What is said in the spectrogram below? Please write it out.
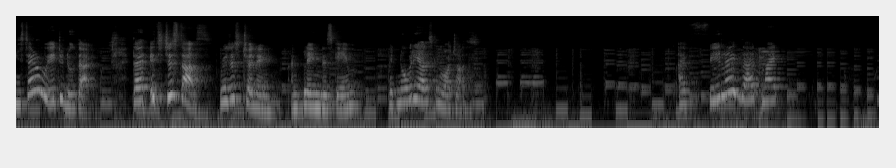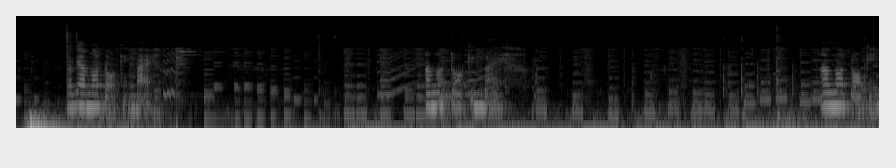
Is there a way to do that? That it's just us. We're just chilling and playing this game, but nobody else can watch us. I feel like that might. Okay, I'm not talking. Bye. I'm not talking. Bye. I'm not talking.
